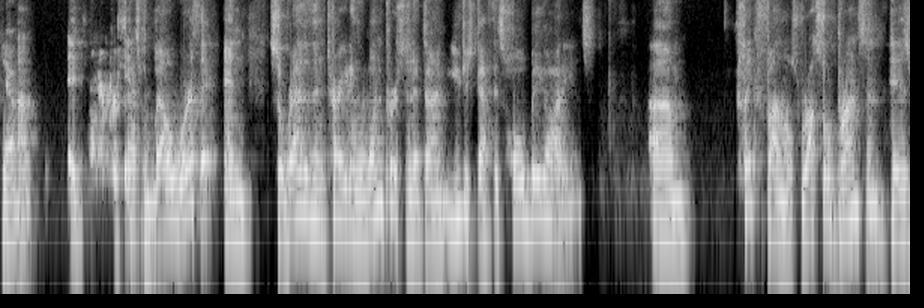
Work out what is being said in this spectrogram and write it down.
Yeah. Um, it, it's well worth it. And so rather than targeting one person at a time, you just got this whole big audience. Um, ClickFunnels, Russell Brunson, his,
